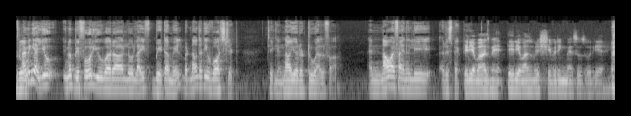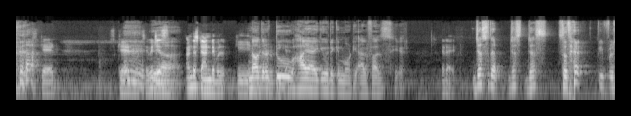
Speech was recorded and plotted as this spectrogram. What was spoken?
bro I mean, yeah, you you know before you were a low life beta male, but now that you watched it, ठीक Hmm. है, now you're a true alpha, and now I finally respect. it. तेरी आवाज़ में तेरी आवाज़ में मुझे शिवरिंग महसूस हो रही है scared scared मुझसे which is Yeah. understandable कि Now हाँ, there चलो are two high IQ Rick and Morty alphas here, ठीक है right just so that just just so that people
